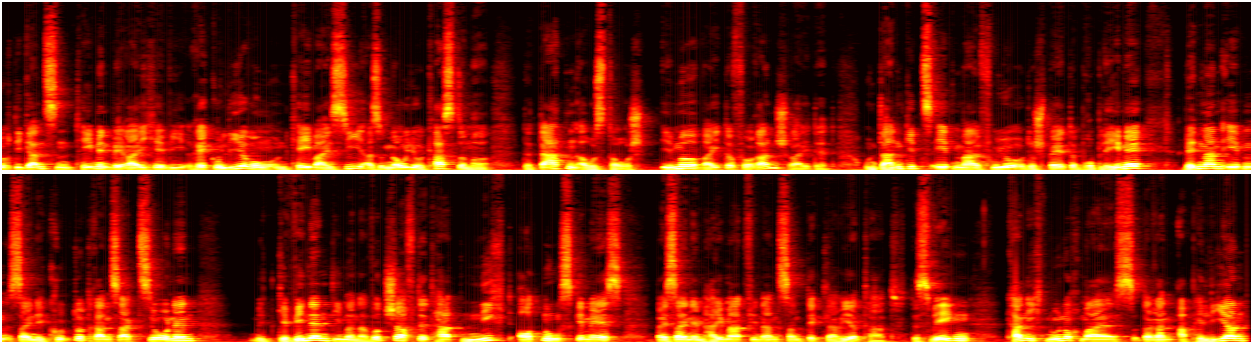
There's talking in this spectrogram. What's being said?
durch die ganzen Themenbereiche wie Regulierung und KYC, also Know Your Customer, der Datenaustausch immer weiter voranschreitet. Und dann gibt es eben mal früher oder später Probleme, wenn man eben seine Kryptotransaktionen mit Gewinnen, die man erwirtschaftet hat, nicht ordnungsgemäß bei seinem Heimatfinanzamt deklariert hat. Deswegen kann ich nur nochmals daran appellieren,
